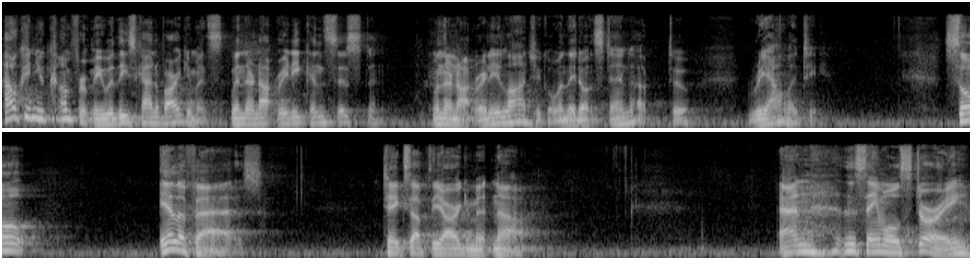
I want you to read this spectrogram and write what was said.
How can you comfort me with these kind of arguments when they're not really consistent, when they're not really logical, when they don't stand up to reality? So, Eliphaz, takes up the argument now. And the same old story,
